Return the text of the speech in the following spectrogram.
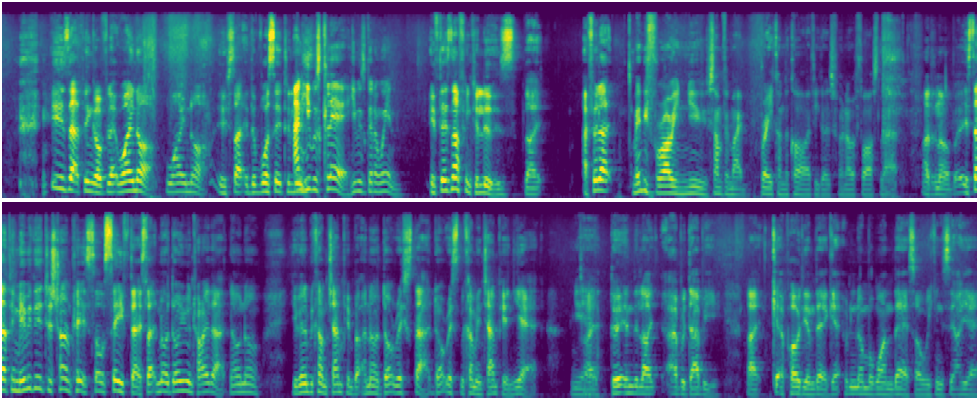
here's that thing of like, why not? Why not? It's like what's there to lose? And he was clear he was gonna win. If there's nothing to lose, like I feel like Maybe Ferrari knew something might break on the car if he goes for another fast lap. I don't know, but it's that thing. Maybe they're just trying to play it so safe that it's like, no, don't even try that. No, no, you're gonna become champion, but I know, don't risk that. Don't risk becoming champion yet. Yeah. Like, do it in the like Abu Dhabi, like get a podium there, get number one there, so we can see. oh yeah,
